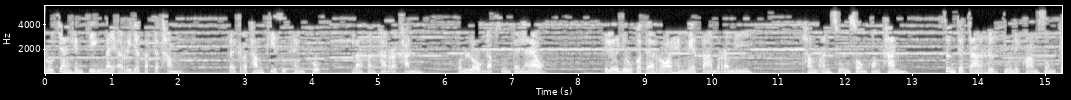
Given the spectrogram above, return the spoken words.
รู้แจ้งเห็นจริงในอริยสัจธรรม แต่กระทำที่สุดแห่งทุกข์ละสังขารขันผลโลกดับสูญไปแล้ว ที่เหลืออยู่ก็แต่รอยแห่งเมตตาบารมีทำอันสูงส่งของท่าน ซึ่งจะจารึกอยู่ในความทรงจ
